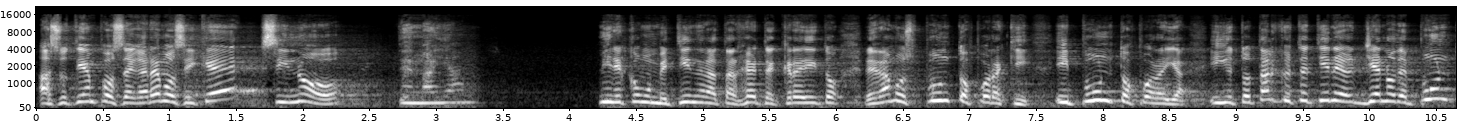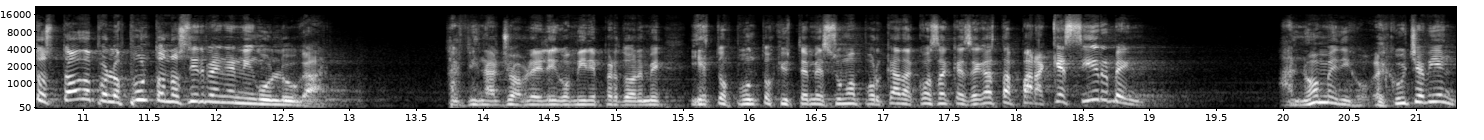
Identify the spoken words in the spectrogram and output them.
A su tiempo segaremos y qué? Si no, desmayamos. Mire cómo me tiene la tarjeta de crédito. Le damos puntos por aquí y puntos por allá. Y total que usted tiene lleno de puntos todo, pero los puntos no sirven en ningún lugar. Al final yo hablé y le digo, mire, perdóneme, ¿y estos puntos que usted me suma por cada cosa que se gasta, para qué sirven? Ah, no, me dijo, escuche bien,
